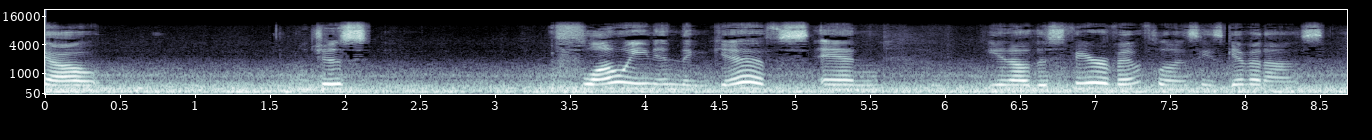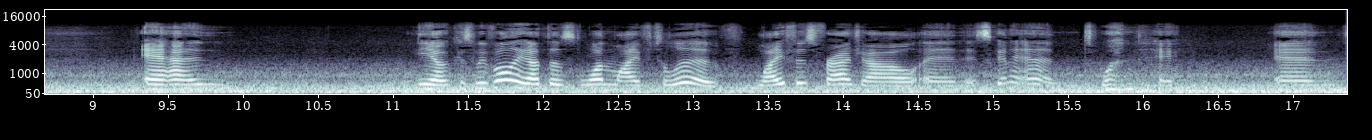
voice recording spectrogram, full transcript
know, just flowing in the gifts and, you know, the sphere of influence He's given us. And, you know, because we've only got this one life to live. Life is fragile and it's going to end one day. And,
